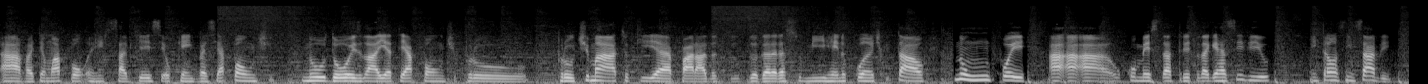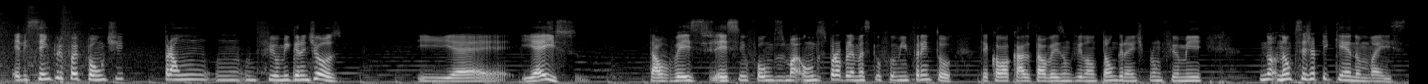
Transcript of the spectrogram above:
Ah, vai ter uma ponte. A gente sabe que esse é o quem vai ser a ponte. No 2 lá ia ter a ponte pro pro Ultimato, que é a parada do, da galera sumir, reino quântico e tal. No 1 foi a, a, a, o começo da treta da Guerra Civil. Então, assim, sabe? Ele sempre foi ponte para um, um, um, filme grandioso. E é, e é isso. Talvez Sim. esse foi um dos, um dos problemas que o filme enfrentou. Ter colocado talvez um vilão tão grande para um filme. Não, não que seja pequeno, mas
